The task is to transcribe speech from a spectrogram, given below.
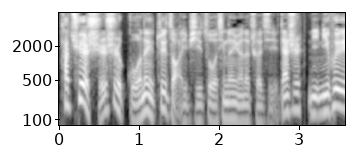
它确实是国内最早一批做新能源的车企。但是你你会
